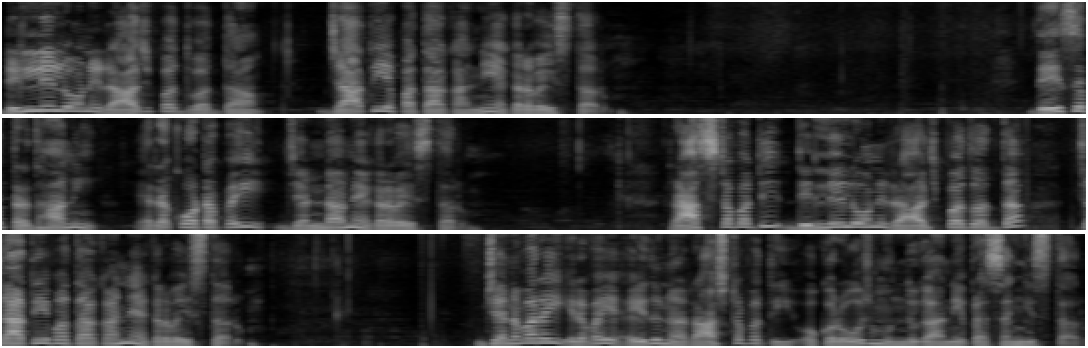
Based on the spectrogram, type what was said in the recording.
ఢిల్లీలోని రాజ్పథ్ వద్ద జాతీయ పతాకాన్ని ఎగరవేస్తారు. దేశ ప్రధాని ఎర్రకోటపై జెండాను ఎగరవేస్తారు. రాష్ట్రపతి ఢిల్లీలోని రాజ్పథ్ వద్ద జాతీయ పతాకాన్ని ఎగరవేస్తారు. జనవరి ఇరవై ఐదున రాష్ట్రపతి ఒక రోజు ముందుగానే ప్రసంగిస్తారు.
